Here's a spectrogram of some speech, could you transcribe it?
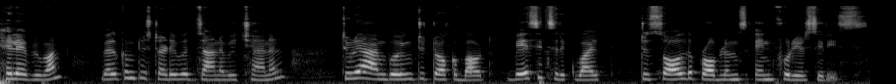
Hello everyone, welcome to Study with Jahnavi channel. Today I am going to talk about basics required to solve the problems in Fourier series.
